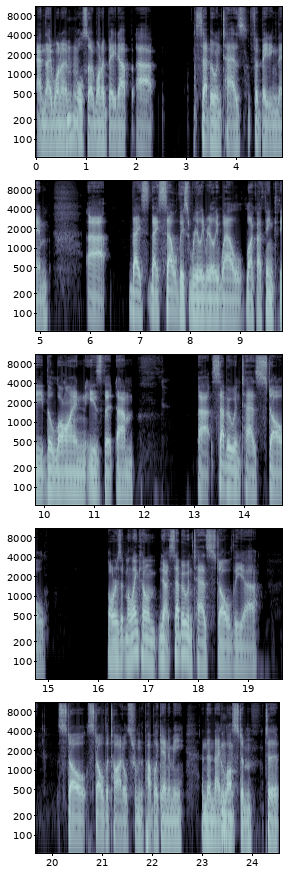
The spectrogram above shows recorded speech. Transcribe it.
and they want to Mhm. also want to beat up uh, Sabu and Taz for beating them. Uh, they they sell this really really well. Like I think the the line is that um, uh, Sabu and Taz stole, or is it Malenko and no Sabu and Taz stole the uh, stole stole the titles from the Public Enemy, and then they Mhm. lost them to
